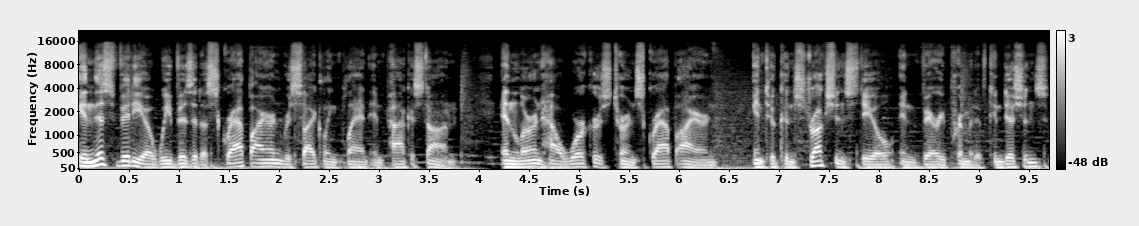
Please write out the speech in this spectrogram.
In this video, we visit a scrap iron recycling plant in Pakistan and learn how workers turn scrap iron into construction steel in very primitive conditions.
